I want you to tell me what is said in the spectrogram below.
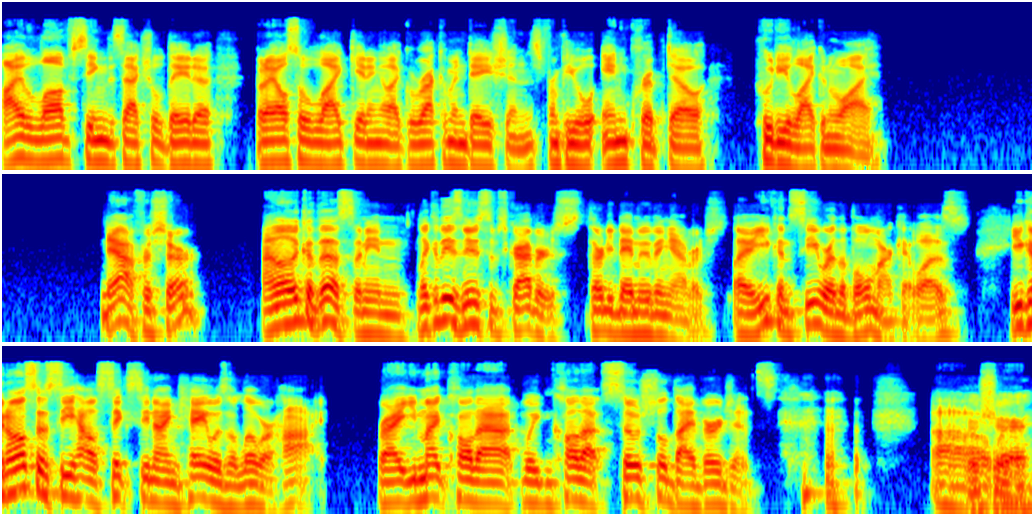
I love seeing this actual data, but I also like getting like recommendations from people in crypto. Who do you like and why? Yeah, for sure. And look at this. I mean, look at these new subscribers, 30 day moving average. Like you can see where the bull market was. You can also see how 69K was a lower high, right? You might call that, we can call that social divergence. uh, For sure. Where,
